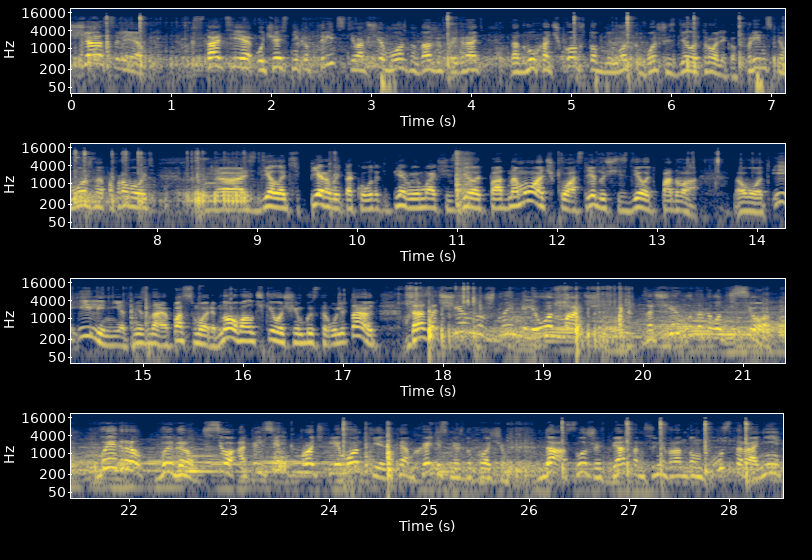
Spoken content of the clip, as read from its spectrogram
счастлив. Кстати, участников 30 вообще можно даже поиграть до двух очков, чтобы немножко больше сделать роликов. В принципе, можно попробовать э, сделать первый такой, вот эти первые матчи сделать по одному очку, а следующий сделать по два. Вот. И, или нет, не знаю, посмотрим. Но волчки очень быстро улетают. Да зачем нужны миллион матчей? Зачем вот это вот все? Выиграл, выиграл, все. Апельсинка против лимонки, Хэм Хэггис, между прочим. Да, слушай, в пятом сегодня в рандом бустера они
